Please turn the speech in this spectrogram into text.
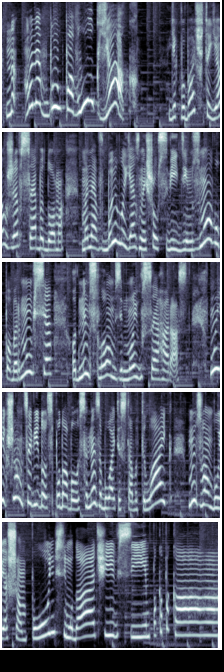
На... Мене вбив павук? Як? Як ви бачите, я вже в себе вдома. Мене вбило, я знайшов свій дім знову, повернувся. Одним словом, зі мною все гаразд. Ну, якщо вам це відео сподобалося, не забувайте ставити лайк. Ну, з вами був я Шампунь. Всім удачі, всім пока-пока.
